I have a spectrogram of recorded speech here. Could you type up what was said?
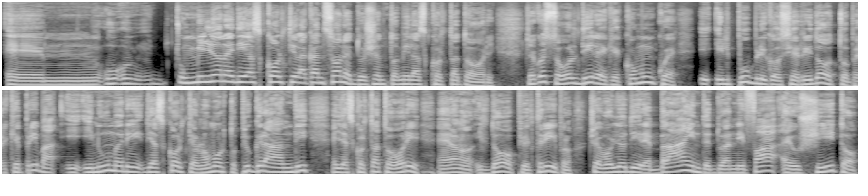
E, um, un, un milione di ascoltatori ascolti la canzone 200.000 ascoltatori. Cioè questo vuol dire che comunque il pubblico si è ridotto perché prima i, i numeri di ascolti erano molto più grandi e gli ascoltatori erano il doppio, il triplo. Cioè voglio dire, Blind due anni fa è uscito,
